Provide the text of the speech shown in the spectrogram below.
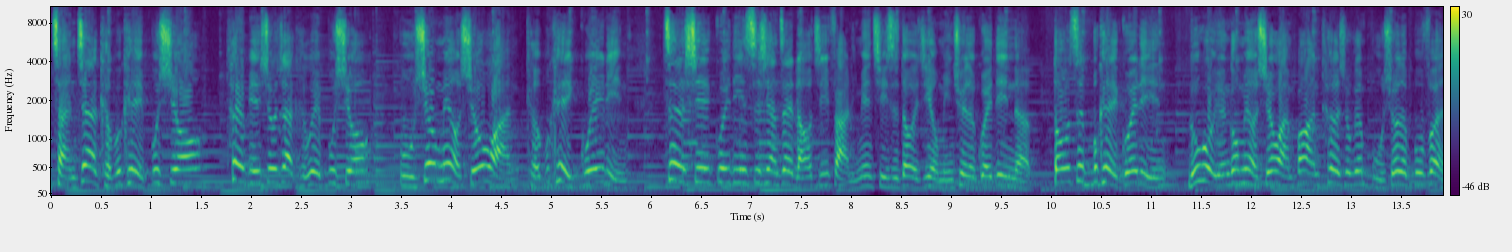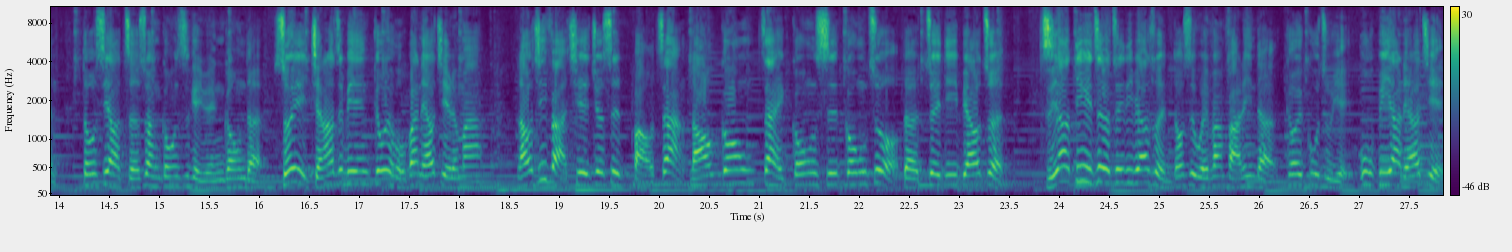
产假可不可以不休、特别休假可不可以不休、补休没有休完可不可以归零，这些规定事项在劳基法里面其实都已经有明确的规定了，都是不可以归零。如果员工没有休完，包含特休跟补休的部分，都是要折算工资给员工的。所以讲到这边，各位伙伴了解了吗？劳基法其实就是保障劳工在公司工作的最低标准，只要低于这个最低标准，都是违反法令的。各位雇主也务必要了解，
